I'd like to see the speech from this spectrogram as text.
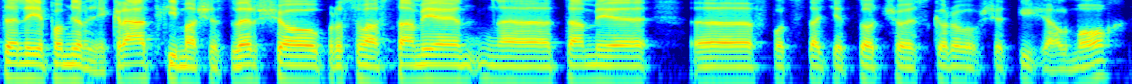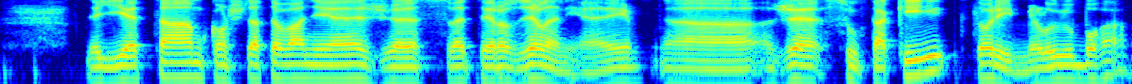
ten je pomerne krátký, má 6 veršov, prosím vás, tam je, e, tam je e, v podstate to, čo je skoro vo všetkých žalmoch. Je tam konštatovanie, že svet je rozdelený, hej. že sú takí, ktorí milujú Boha,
